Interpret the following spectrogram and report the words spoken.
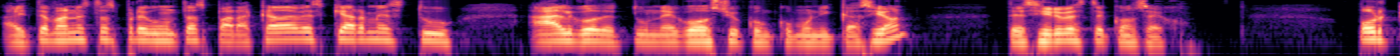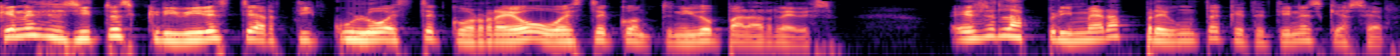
ahí te van estas preguntas para cada vez que armes tú algo de tu negocio con comunicación, te sirve este consejo. ¿Por qué necesito escribir este artículo, este correo o este contenido para redes? Esa es la primera pregunta que te tienes que hacer.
